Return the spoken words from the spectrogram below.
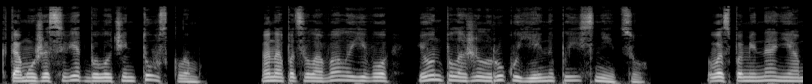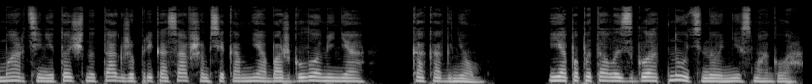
к тому же свет был очень тусклым. Она поцеловала его, и он положил руку ей на поясницу. Воспоминание о Мартине, точно так же прикасавшемся ко мне, обожгло меня, как огнем. Я попыталась сглотнуть, но не смогла.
